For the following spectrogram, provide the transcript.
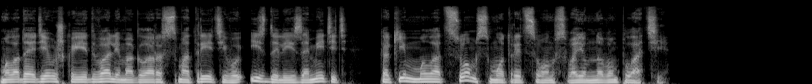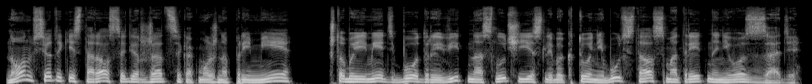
Молодая девушка едва ли могла рассмотреть его издали и заметить, каким молодцом смотрится он в своем новом платье. Но он все-таки старался держаться как можно прямее, чтобы иметь бодрый вид на случай, если бы кто-нибудь стал смотреть на него сзади.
